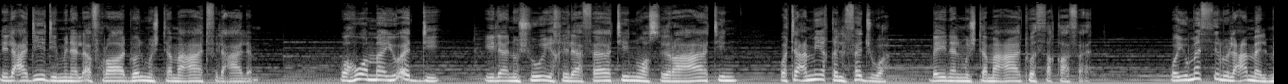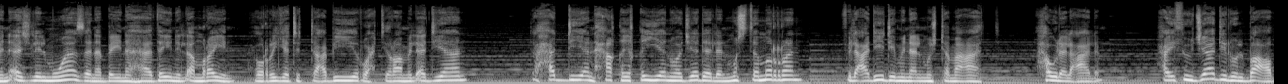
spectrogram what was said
للعديد من الأفراد والمجتمعات في العالم. وهو ما يؤدي إلى نشوء خلافات وصراعات وتعميق الفجوة بين المجتمعات والثقافات. ويمثل العمل من أجل الموازنة بين هذين الأمرين حرية التعبير واحترام الأديان تحديا حقيقيا وجدلا مستمرا في العديد من المجتمعات حول العالم حيث يجادل البعض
